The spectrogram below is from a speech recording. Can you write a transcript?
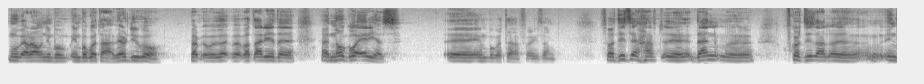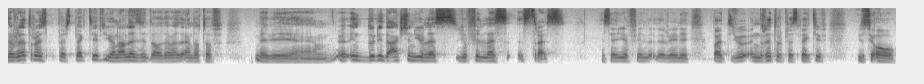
move around in Bogota? Where do you go? What are the uh, no-go areas uh, in Bogota, for example? So these have to, uh, then, uh, of course, these are in the retro perspective. You analyze it, or there was a lot of maybe um, in, during the action you less you feel less stress. You say you feel really, but you in retro perspective you say, oh,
